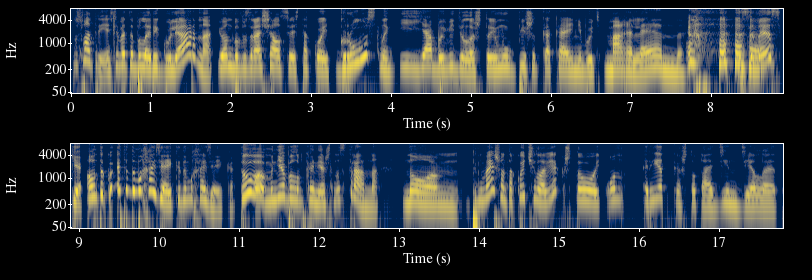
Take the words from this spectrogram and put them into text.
Ну смотри, если бы это было регулярно, и он бы возвращался весь такой грустный, и я бы видела, что ему пишет какая-нибудь Марлен смс а он такой, это домохозяйка, домохозяйка, то мне было бы, конечно, странно. Но, понимаешь, он такой человек, что он редко что-то один делает.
